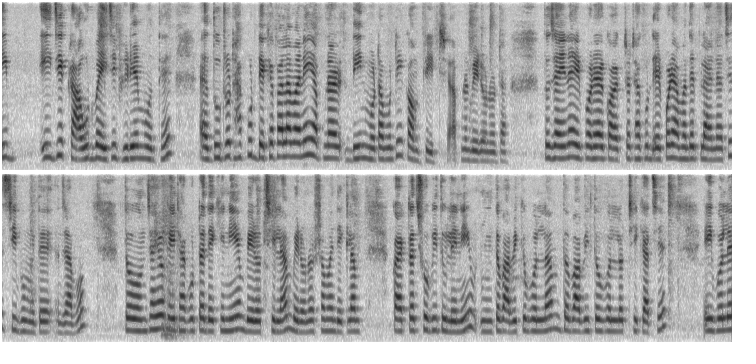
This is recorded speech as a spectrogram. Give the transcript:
এই এই যে ক্রাউড বা এই যে ভিড়ের মধ্যে দুটো ঠাকুর দেখে ফেলা মানেই আপনার দিন মোটামুটি কমপ্লিট আপনার বেরোনোটা। তো জানি না, এরপরে আর কয়েকটা ঠাকুর, এরপরে আমাদের প্ল্যান আছে, শ্রীভূমিতে যাব। তো যাই হোক এই ঠাকুরটা দেখে নিয়ে বেরোচ্ছিলাম। বেরোনোর সময় দেখলাম কয়েকটা ছবি তুলে নিই। তো বাবিকে বললাম তো বাবি তো বলল ঠিক আছে। এই বলে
